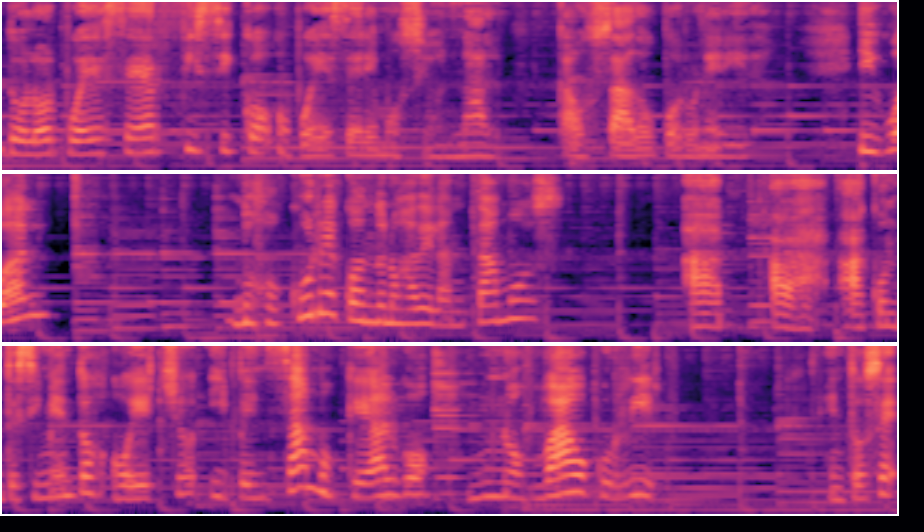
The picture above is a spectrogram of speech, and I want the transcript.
dolor puede ser físico o puede ser emocional, causado por una herida. Igual nos ocurre cuando nos adelantamos a, acontecimientos o hechos y pensamos que algo nos va a ocurrir. Entonces,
